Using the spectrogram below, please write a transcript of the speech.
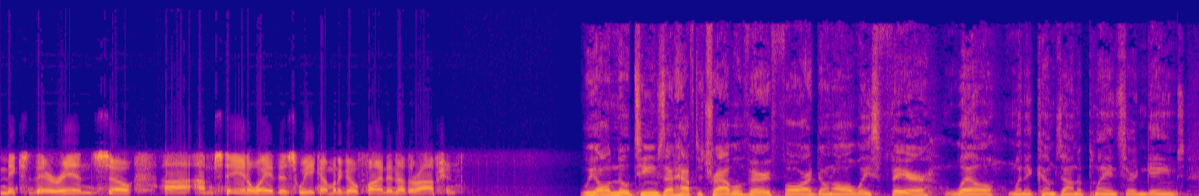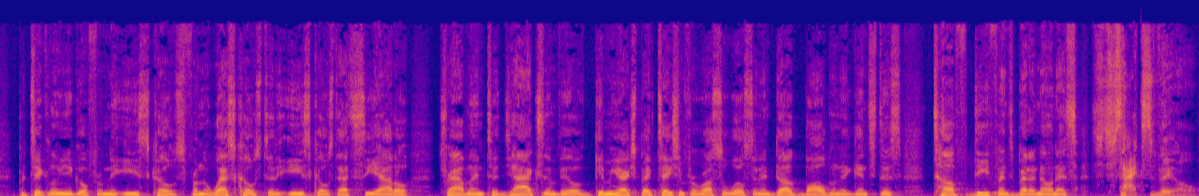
mixed therein. So uh, I'm staying away this week. I'm going to go find another option we all know teams that have to travel very far don't always fare well when it comes down to playing certain games, particularly when you go from the East Coast, from the West Coast to the East Coast. That's Seattle traveling to Jacksonville. Give me your expectation for Russell Wilson and Doug Baldwin against this tough defense, better known as Sacksville.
